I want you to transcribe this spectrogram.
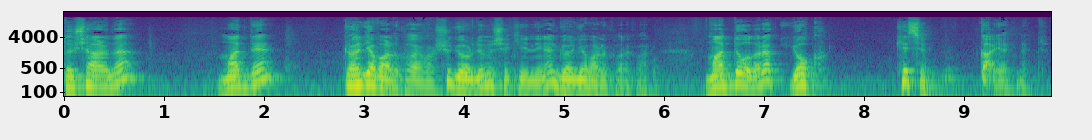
Dışarıda madde gölge varlık olarak var. Şu gördüğümüz şekilliğine gölge varlık olarak var. Madde olarak yok. Kesin. Gayet net.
